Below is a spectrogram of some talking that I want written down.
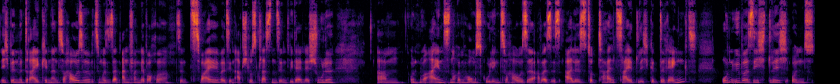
Ich bin mit drei Kindern zu Hause, beziehungsweise seit Anfang der Woche sind zwei, weil sie in Abschlussklassen sind, wieder in der Schule ähm, und nur eins noch im Homeschooling zu Hause. Aber es ist alles total zeitlich gedrängt, unübersichtlich und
